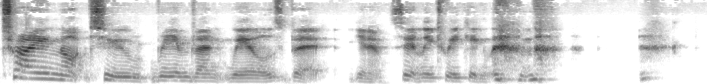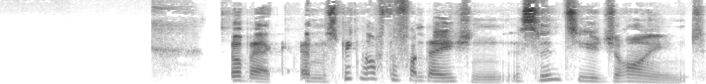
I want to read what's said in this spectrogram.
trying not to reinvent wheels, but you know, certainly tweaking them. Go back. Um, speaking of the foundation, since you joined,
